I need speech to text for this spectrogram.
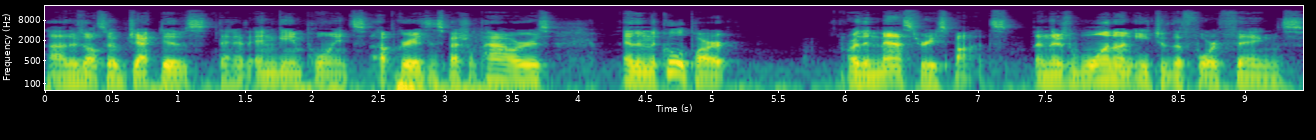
Uh, there's also objectives that have endgame points, upgrades, and special powers. And then the cool part are the mastery spots. And there's one on each of the four things.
